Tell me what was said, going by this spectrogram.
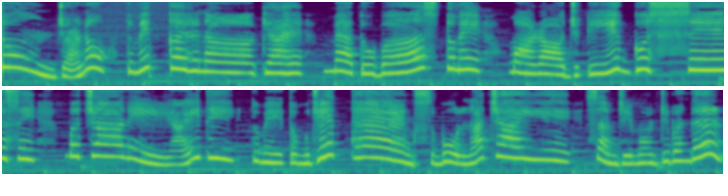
तुम जानो तुम्हें करना क्या है? मैं तो बस तुम्हें महाराज के गुस्से से बचाने आई थी। तुम्हें तो मुझे थैंक्स बोलना चाहिए। समझे मोंटी बंदर?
